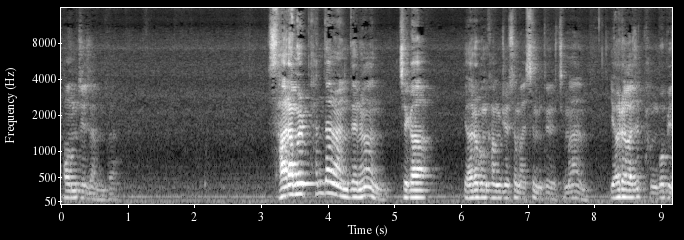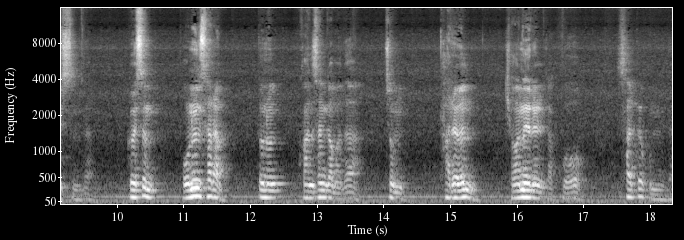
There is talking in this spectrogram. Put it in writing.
범죄자입니다. 사람을 판단하는 데는 제가 여러 번 강조해서 말씀드렸지만 여러 가지 방법이 있습니다. 그것은 보는 사람 또는 관상가마다 좀 다른 견해를 갖고 살펴봅니다.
